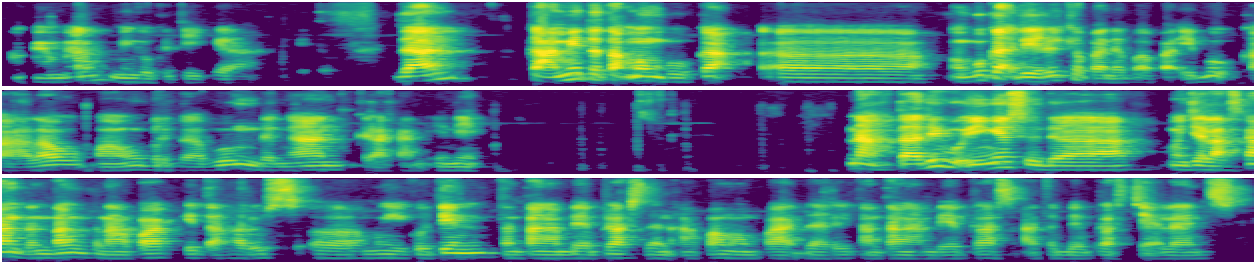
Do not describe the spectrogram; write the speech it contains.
November minggu ketiga. Dan kami tetap membuka uh, membuka diri kepada Bapak Ibu kalau mau bergabung dengan gerakan ini. Nah, tadi Bu Inge sudah menjelaskan tentang kenapa kita harus uh, mengikuti tantangan bebas dan apa manfaat dari tantangan bebas atau bebas challenge.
